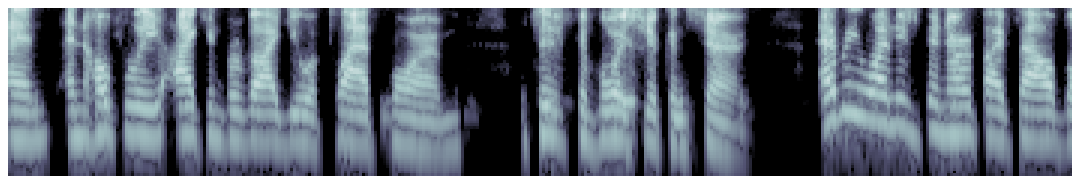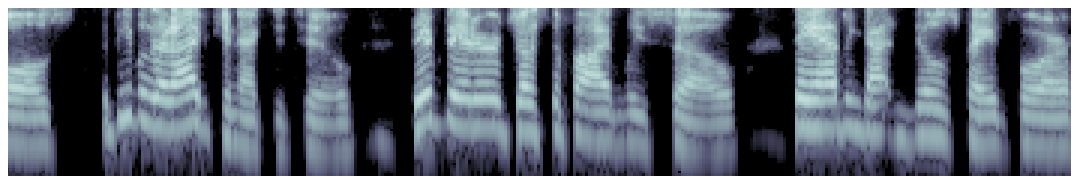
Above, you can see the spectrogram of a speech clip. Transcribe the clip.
and and hopefully I can provide you a platform to, to voice your concern. Everyone who's been hurt by foul balls, the people that I've connected to, they're bitter, justifiably so they haven't gotten bills paid for.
